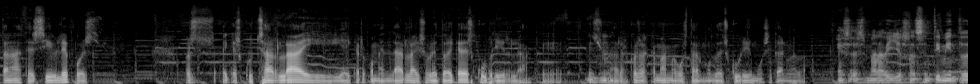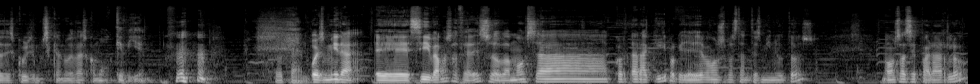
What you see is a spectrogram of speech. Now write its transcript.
tan accesible, pues, pues hay que escucharla y hay que recomendarla y sobre todo hay que descubrirla, que es una de las cosas que más me gusta del mundo, descubrir música nueva. Es, es maravilloso el sentimiento de descubrir música nueva, es como, qué bien. Total. Pues mira, eh, sí, vamos a hacer eso. Vamos a cortar aquí porque ya llevamos bastantes minutos. Vamos a separarlo.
